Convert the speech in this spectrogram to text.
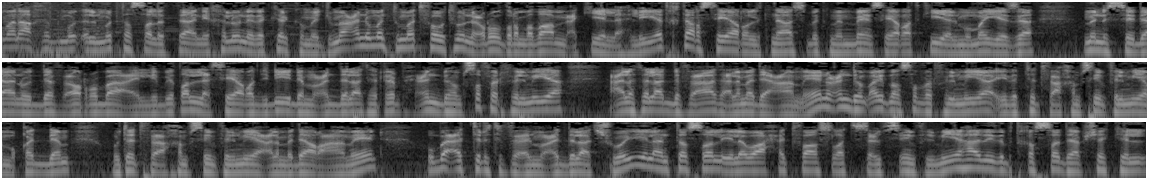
قبل ما ناخذ المتصل الثاني. خلوني أذكركم يا جماعة إنه أنتم ما تفوتون عروض رمضان مع كيا الأهلية، تختار السيارة اللي تناسبك من بين سيارات كيا المميزة من السيدان والدفع الرباعي. اللي بيطلع سيارة جديدة معدلات الربح عندهم 0% على ثلاث دفعات على مدى عامين وعندهم أيضا 0% إذا بتدفع 50% مقدم وتدفع 50% على مدار عامين. وبعد ترتفع المعدلات شوي إلى أن تصل إلى 1.99% هذه إذا بتقصدها بشكل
